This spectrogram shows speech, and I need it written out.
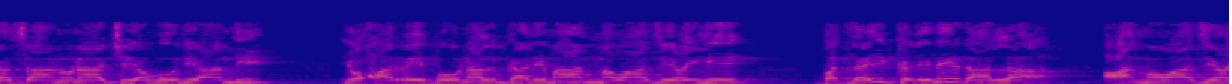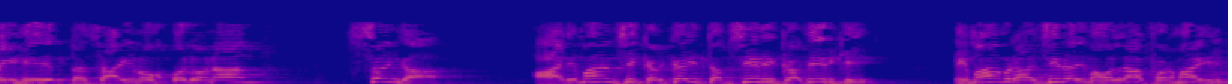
کسانو نه چې يهوديان دي يحرفون الكلمه عن مواضعه بدلای کلمې د الله عن مواضعه د ساين خپلونه څنګه عالمان ذکر کوي تفسیر کبیر کې امام رازی رحمه الله فرمایي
